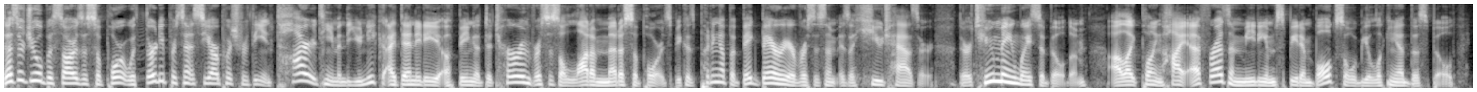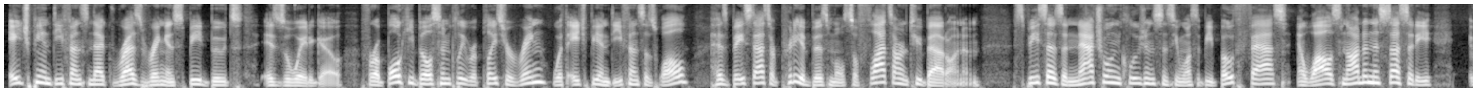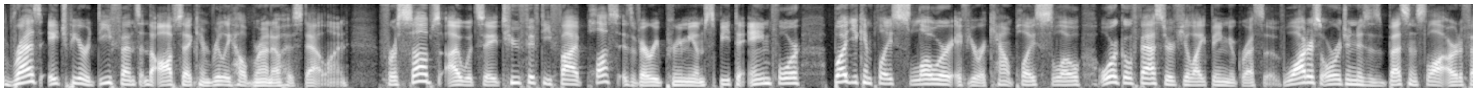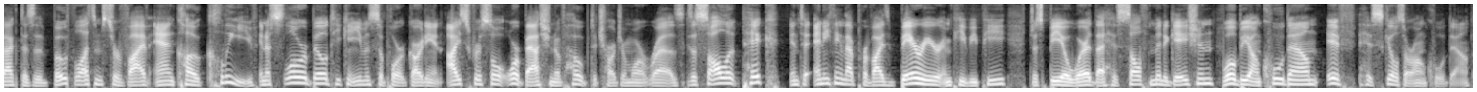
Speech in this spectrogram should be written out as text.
Desert Jewel Basar is a support with 30% CR push for the entire team and the unique identity of being a deterrent versus a lot of meta supports because putting up a big barrier versus him is a huge hazard. There are two main ways to build him. I like playing high F res and medium speed and bulk, so we'll be looking at this build. HP and defense neck, res ring, and speed boots is the way to go. For a bulky build, simply replace your ring with HP and defense as well. His base stats are pretty abysmal, so flats aren't too bad on him. Speed says a natural inclusion since he wants to be both fast, and while it's not a necessity, res, HP, or defense and the offset can really help round out his stat line. For subs, I would say 255 plus is a very premium speed to aim for, but you can play slower if your account plays slow, or go faster if you like being aggressive. Water's Origin is his best in slot artifact as it both lets him survive and cleave. In a slower build, he can even support Guardian Ice Crystal or Bastion of Hope to charge him more res. He's a solid pick into anything that provides barrier in PvP, just be aware that his self-mitigation will be on cooldown if his skills are on cooldown.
